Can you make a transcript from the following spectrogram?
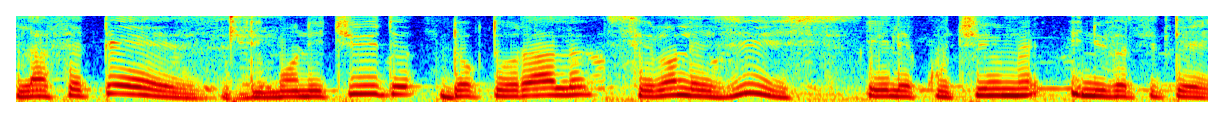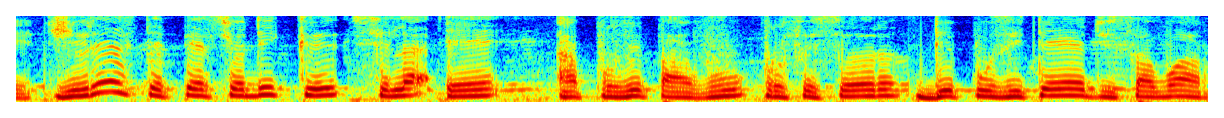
la synthèse de mon étude doctorale selon les us et les coutumes universitaires. Je reste persuadé que cela est approuvé par vous, professeur, dépositaire du savoir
